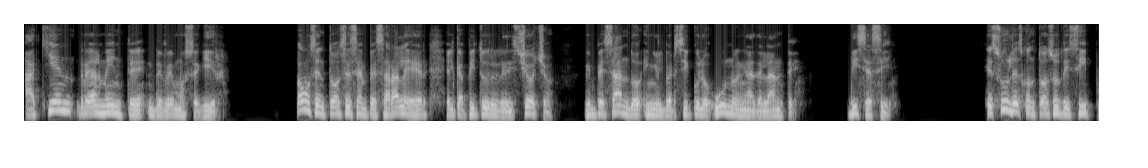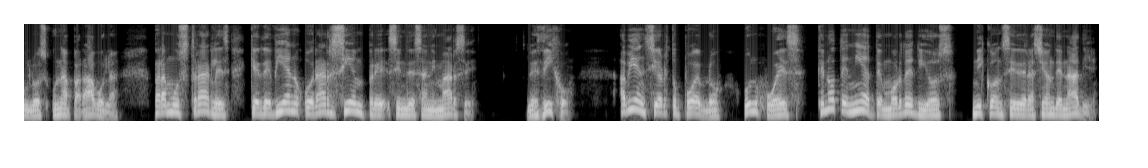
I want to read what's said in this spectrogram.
a quién realmente debemos seguir. Vamos entonces a empezar a leer el capítulo 18, empezando en el versículo 1 en adelante. Dice así. Jesús les contó a sus discípulos una parábola para mostrarles que debían orar siempre sin desanimarse. Les dijo, había en cierto pueblo un juez que no tenía temor de Dios ni consideración de nadie.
